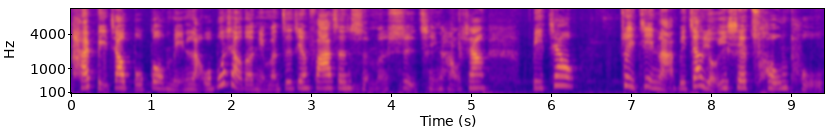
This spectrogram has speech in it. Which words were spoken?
还比较不够明朗。我不晓得你们之间发生什么事情，好像比较最近啦，比较有一些冲突。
